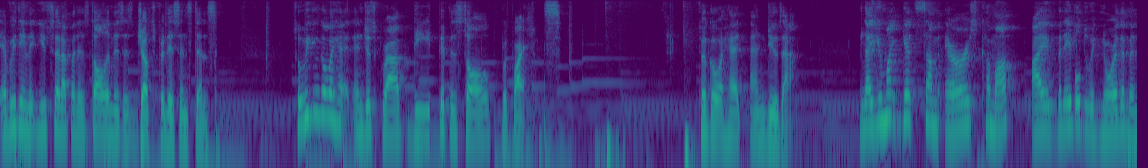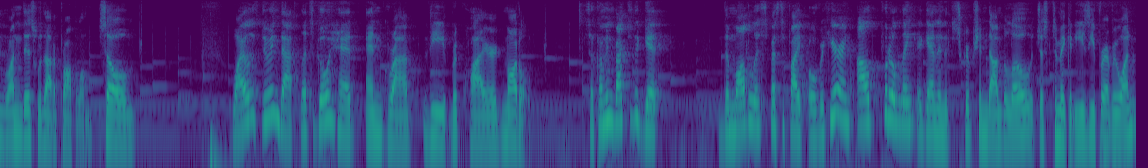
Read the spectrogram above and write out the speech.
Everything that you set up and install in this is just for this instance. So we can go ahead and just grab the pip install requirements. So go ahead and do that. Now you might get some errors come up. I've been able to ignore them and run this without a problem. So while it's doing that, let's go ahead and grab the required model. So coming back to the Git, the model is specified over here, and I'll put a link again in the description down below just to make it easy for everyone.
